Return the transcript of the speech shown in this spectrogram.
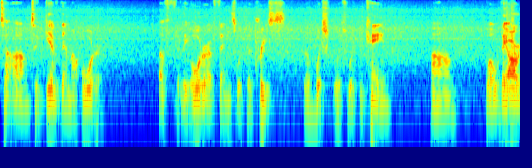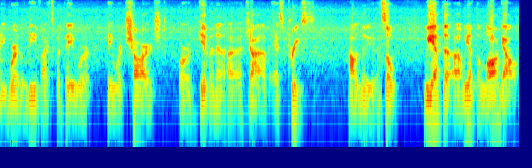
to um to give them an order of the order of things with the priests, which, which became um well they already were the Levites, but they were they were charged or given a, a job as priests. Hallelujah. And so we have to uh, we have to log out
